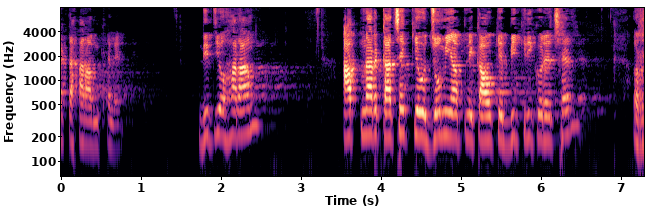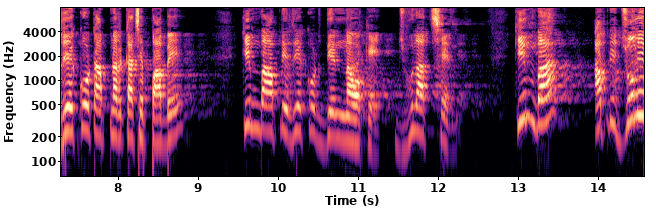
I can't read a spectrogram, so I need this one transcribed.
একটা হারাম খেলেন। দ্বিতীয় হারাম, আপনার কাছে কেউ জমি আপনি কাউকে বিক্রি করেছেন রেকর্ড আপনার কাছে পাবে, কিংবা আপনি রেকর্ড দেন না ওকে, ঝুলাচ্ছেন, কিংবা আপনি জমি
